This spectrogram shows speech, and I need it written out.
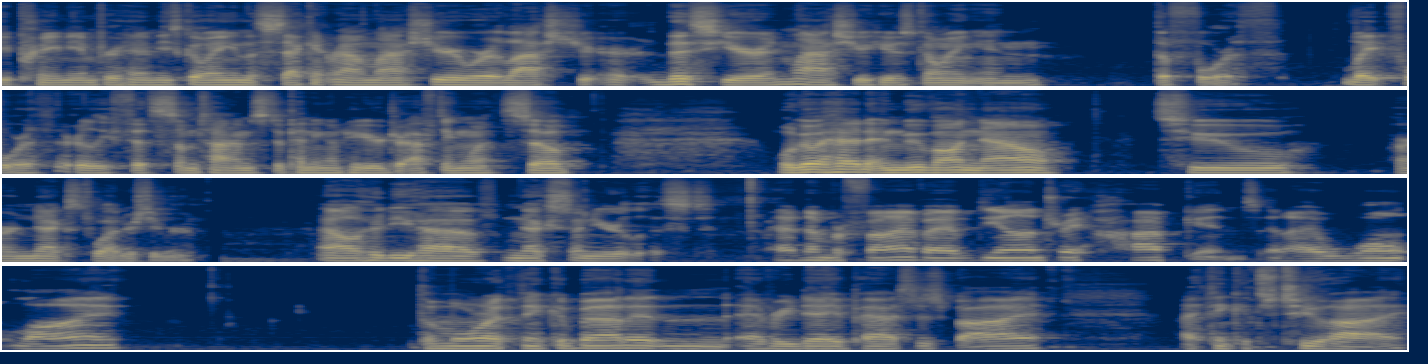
a premium for him. He's going in the second round last year, where last year, this year, and last year he was going in the fourth, late fourth, early fifth, sometimes, depending on who you're drafting with. So we'll go ahead and move on now to our next wide receiver. Al, who do you have next on your list? At number five, I have DeAndre Hopkins, and I won't lie. The more I think about it, and every day passes by, I think it's too high.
